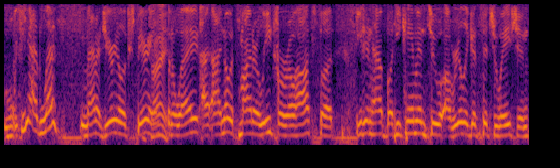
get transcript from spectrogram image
he had less managerial experience right. in a way. I, I, know it's minor league for Rojas, but he didn't have. But he came into a really good situation.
